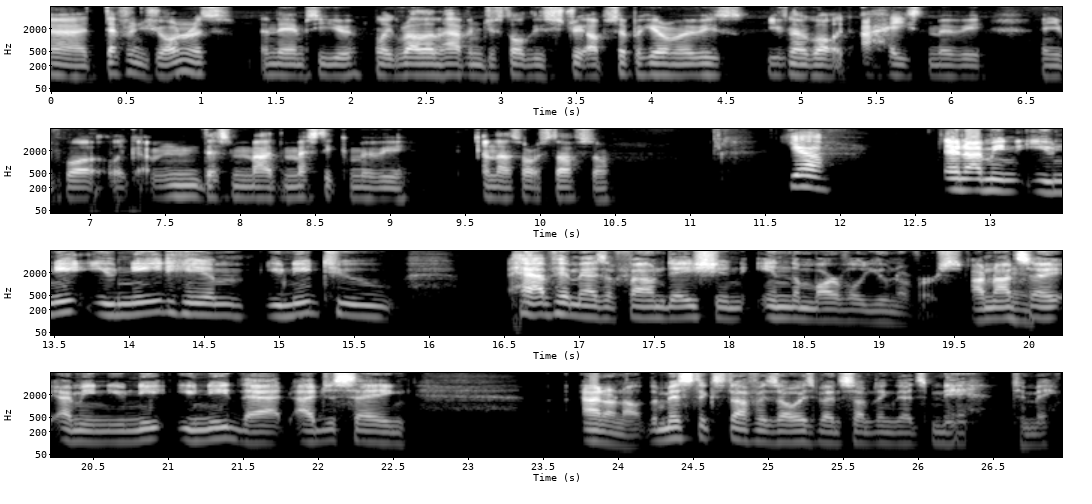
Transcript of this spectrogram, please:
uh, different genres in the MCU. Like rather than having just all these straight up superhero movies, you've now got like a heist movie, and you've got like um, this mad mystic movie, and that sort of stuff. So. Yeah, and I mean, you need you need him. You need to have him as a foundation in the Marvel universe. I'm not saying. I mean, you need you need that. I'm just saying. I don't know. The mystic stuff has always been something that's meh to me.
